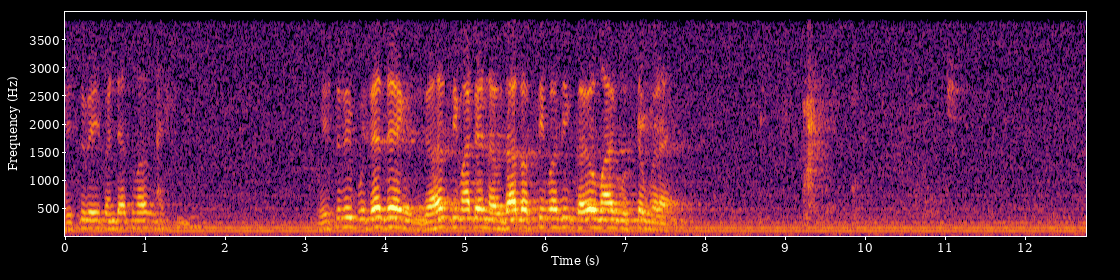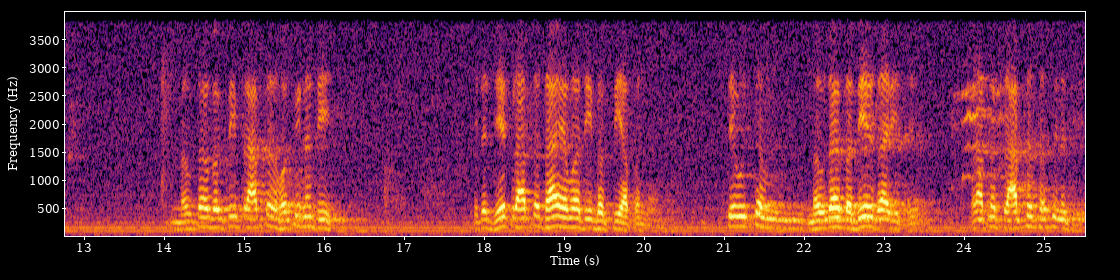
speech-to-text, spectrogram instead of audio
વિષ્ણુભાઈ પંડ્યા તમારું વિષ્ણુભાઈ પૂછે છે ગૃહસ્થી માટે નવધા ભક્તિ પરથી કયો માર્ગ ઉત્તમ ગણાય? નવતા ભક્તિ પ્રાપ્ત હોતી નથી. એટલે જે પ્રાપ્ત થાય એમાંથી ભક્તિ આપણને. તે ઉત્તમ. નવદા બધી સારી છે. પણ આપણે પ્રાપ્ત થતી નથી.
